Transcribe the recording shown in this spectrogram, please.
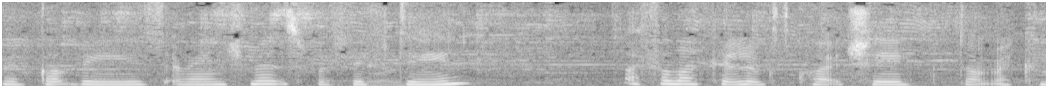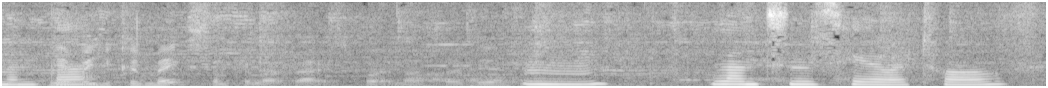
we've got these arrangements for 15. I feel like it looks quite cheap. Don't recommend that. Yeah, but you could make something like that. It's quite a nice idea. Mm. Lanterns here are 12.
